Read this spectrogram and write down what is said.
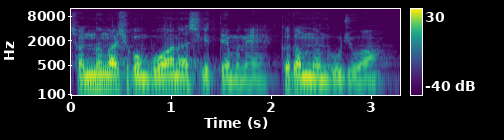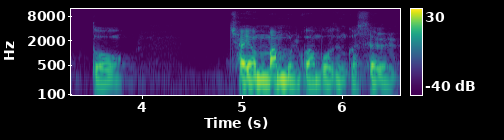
전능하시고 무한하시기 때문에 끝없는 우주와 또 자연 만물과 모든 것을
